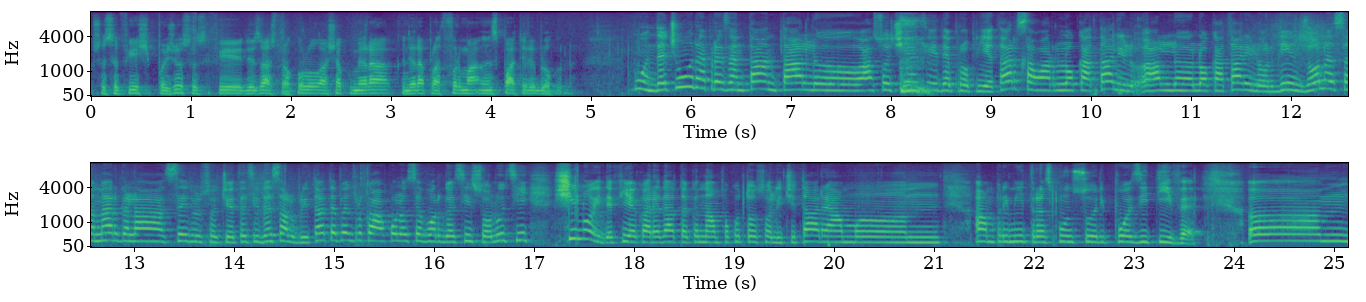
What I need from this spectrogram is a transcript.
și o să fie și pe jos, o să fie dezastru acolo, așa cum era când era platforma în spatele blocurilor. Bun, deci un reprezentant al uh, asociației de proprietari sau al locatarilor, al locatarilor din zonă să meargă la sediul societății de salubritate pentru că acolo se vor găsi soluții și noi de fiecare dată când am făcut o solicitare am, uh, am primit răspunsuri pozitive. Uh,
